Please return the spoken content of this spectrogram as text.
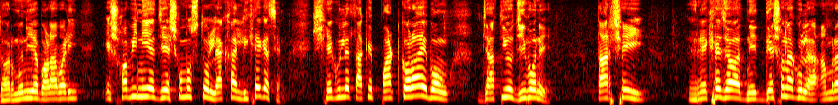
ধর্ম নিয়ে বাড়াবাড়ি, এসবই নিয়ে যে সমস্ত লেখা লিখে গেছেন, সেগুলো তাকে পাঠ করা এবং জাতীয় জীবনে তার সেই রেখে যাওয়া নির্দেশনাগুলো আমরা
